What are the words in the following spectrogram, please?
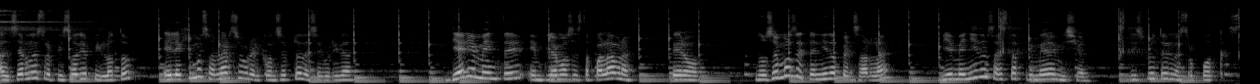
al ser nuestro episodio piloto, elegimos hablar sobre el concepto de seguridad. Diariamente empleamos esta palabra, pero ¿nos hemos detenido a pensarla? Bienvenidos a esta primera emisión. Disfruten nuestro podcast.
